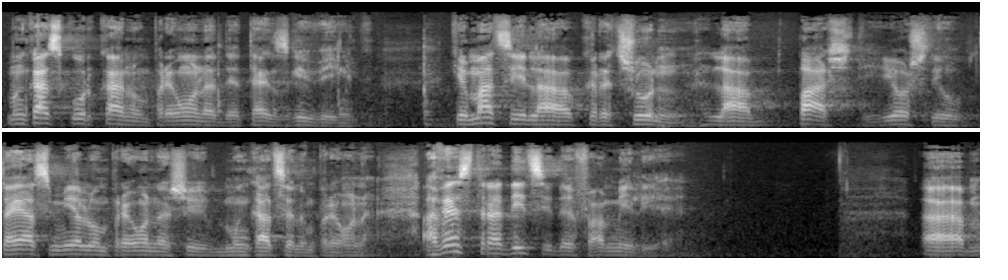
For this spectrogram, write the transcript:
Mâncați curcanul împreună de Thanksgiving, chemați-i la Crăciun, la Paști, eu știu, tăiați mielul împreună și mâncați-l împreună. Aveți tradiții de familie. Uh,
